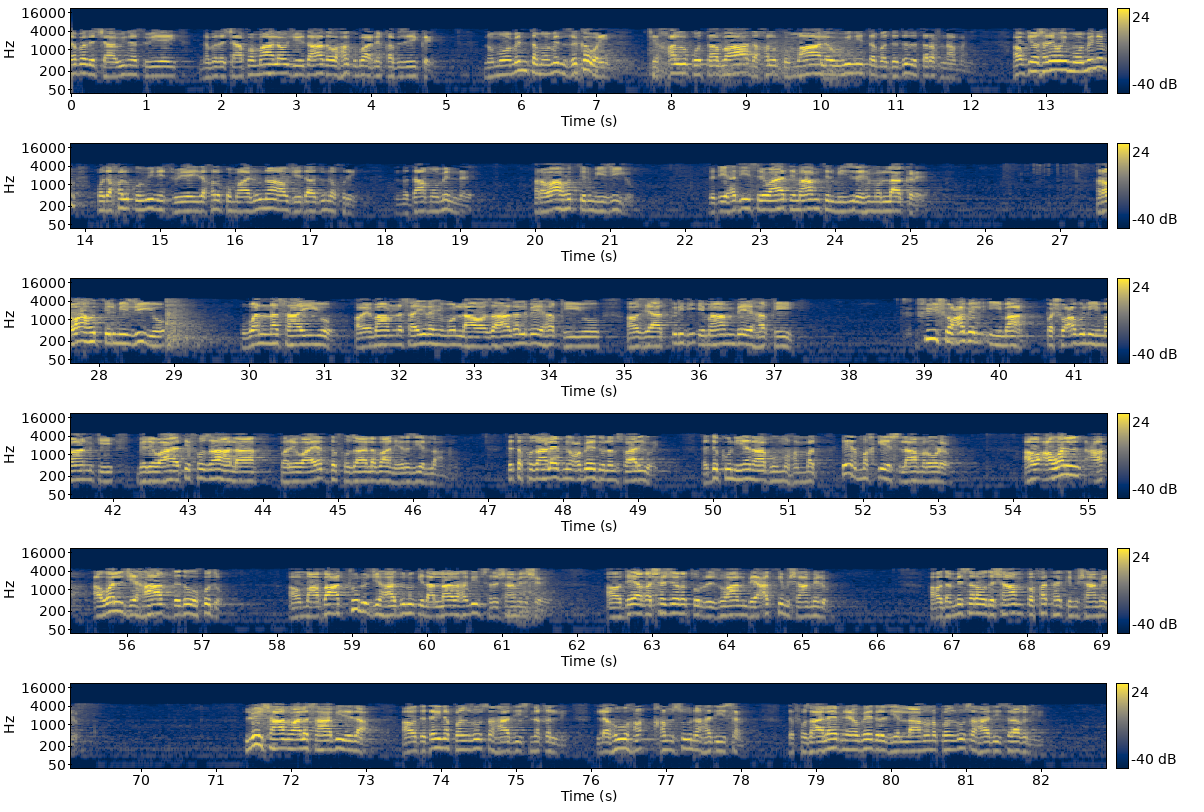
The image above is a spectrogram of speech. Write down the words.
نبد چاوینه توی نبد چا په مال او جیداد او حق باندې قبضه کوي نو مؤمن ته مؤمن زکه وای چې خلق تبا د خلق مال او ویني تبد د طرف نه مني او کې سره وای مؤمنم خو د خلق ویني توی د خلق مالونه او جیدادونه خوري نو دا مؤمن نه رواه ترمذی یو د دې حدیث روایت امام ترمذی رحم الله کړه رواه الترمذی والنسائی او امام نسائی رحم الله وزاد البیهقی او زیاد کړی دی امام بیهقی فی شعب الايمان په شعب الايمان کې به روایت فضالا پر روایت د فضاله باندې رضی الله عنه د تفضاله ابن عبید الانصاری وای د کونیه د ابو محمد ډیر مخکې اسلام وروړو او اول اول جهاد د دو خود او ما بعد ټول جهادونو کې د الله د حبيب سره شامل شوه او د هغه شجره الرضوان بیعت کې شامل او د مصر او د شام په فتح کې شامل لوی شان والا صحابي دی دا او د دینه 500 حدیث نقل لی له 50 حدیثا د فضاله ابن عبید رضی الله عنه 500 حدیث راغلی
